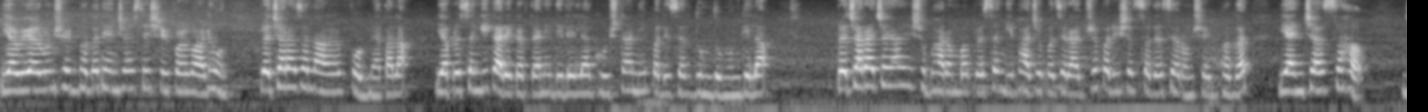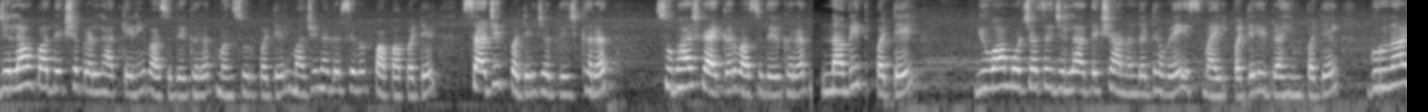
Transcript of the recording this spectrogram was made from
यावेळी अरुण शेठ भगत यांच्या हस्ते श्रीफळ वाढवून प्रचाराचा नारळ फोडण्यात आला. या प्रसंगी कार्यकर्त्यांनी दिलेल्या घोषणांनी परिसर दुमदुमून गेला. प्रचाराच्या या शुभारंभ प्रसंगी भाजपचे राज्य परिषद सदस्य अरुण शेठ भगत यांच्यासह जिल्हा उपाध्यक्ष प्रल्हाद केणी वासुदेव घरत मनसूर पटेल माजी नगरसेवक पापा पटेल साजिद पटेल जगदीश घरत सुभाष गायकर वासुदेव घरत नाविद पटेल युवा मोर्चाचे जिल्हा अध्यक्ष आनंद ढवळे इस्माईल पटेल इब्राहिम पटेल गुरुनाथ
